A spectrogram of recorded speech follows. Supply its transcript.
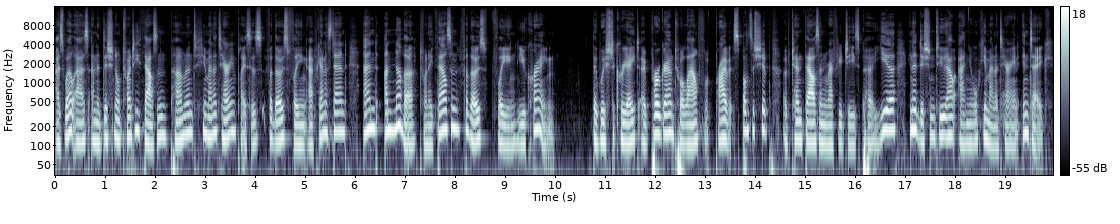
as well as an additional 20,000 permanent humanitarian places for those fleeing Afghanistan and another 20,000 for those fleeing Ukraine. They wish to create a program to allow for private sponsorship of 10,000 refugees per year, in addition to our annual humanitarian intake.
